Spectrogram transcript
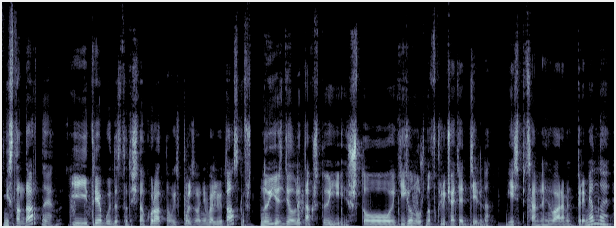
нестандартная и требует достаточно аккуратного использования value тасков, но ее сделали так, что, что ее нужно включать отдельно. Есть специальная environment переменная,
